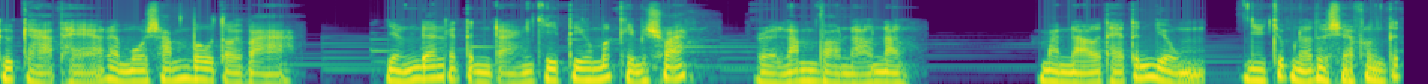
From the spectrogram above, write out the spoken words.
Cứ cà thẻ rồi mua sắm vô tội vạ, dẫn đến cái tình trạng chi tiêu mất kiểm soát, rồi lâm vào nợ nần. Mà nợ thẻ tín dụng, như chút nữa tôi sẽ phân tích,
